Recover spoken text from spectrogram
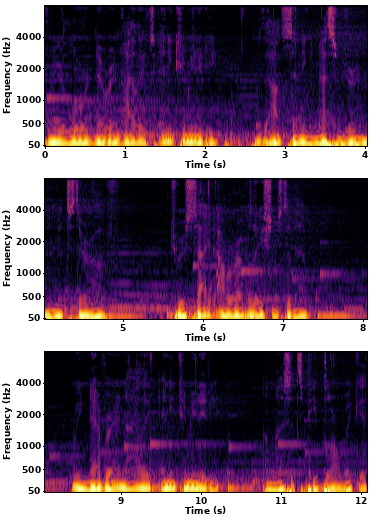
for your Lord never annihilates any community without sending a messenger in the midst thereof to recite our revelations to them. We never annihilate any community unless its people are wicked.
